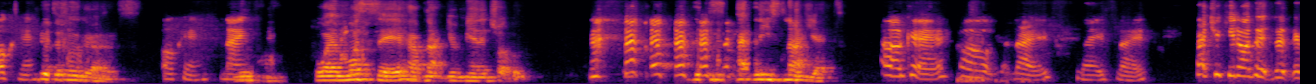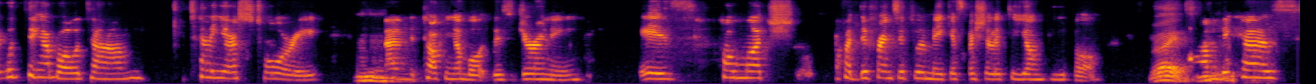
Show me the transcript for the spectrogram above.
Okay. Beautiful girls. Okay, nice. Mm-hmm. Who I must say have not given me any trouble. at least not yet. Okay. Oh, nice, nice, nice. Patrick, you know, the, the, the good thing about um, telling your story mm-hmm. and talking about this journey is how much of a difference it will make, especially to young people. Right. Um, because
